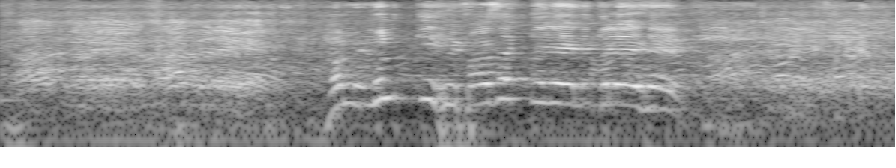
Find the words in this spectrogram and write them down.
हम मुल्क की हिफाजत के लिए निकले हैं।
